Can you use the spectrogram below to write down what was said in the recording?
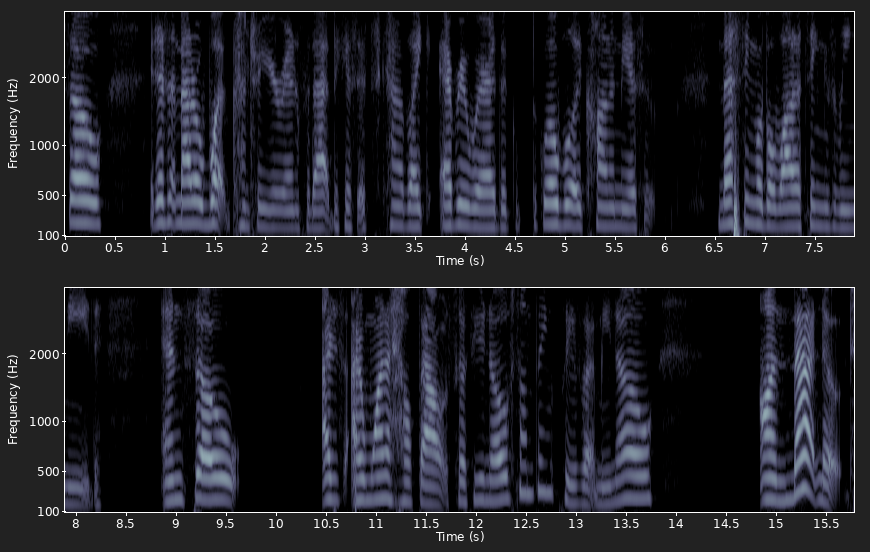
So it doesn't matter what country you're in for that because it's kind of like everywhere the, the global economy is messing with a lot of things we need. And so I just I want to help out. So if you know of something, please let me know. On that note,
